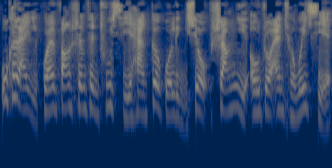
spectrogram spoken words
乌克兰以官方身份出席，和各国领袖商议欧洲安全威胁。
